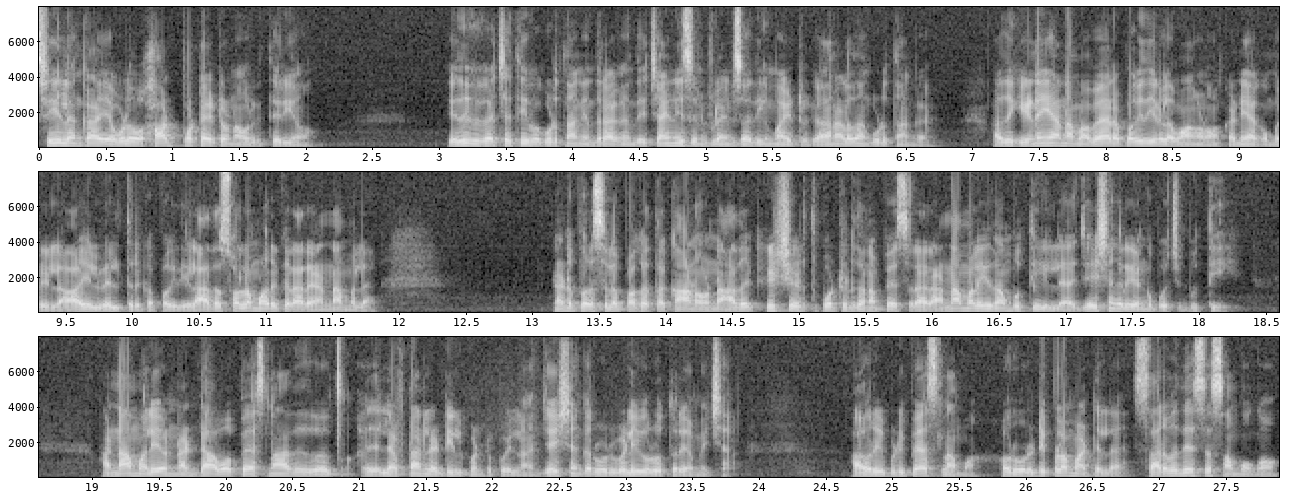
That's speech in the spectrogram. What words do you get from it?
ஸ்ரீலங்கா எவ்வளோ ஹாட் பொட்டேட்டோன்னு அவருக்கு தெரியும். எதுக்கு கச்சத்தீவை கொடுத்தாங்க இந்திரா காந்தி? சைனீஸ் இன்ஃப்ளூயன்ஸ் அதிகமாகிட்டு இருக்கு. அதனால தான் கொடுத்தாங்க. அதுக்கு இணையாக நம்ம வேறு பகுதிகளை வாங்கணும். கன்னியாகுமரியில் ஆயில் வெல்த் இருக்க பகுதியில். அதை சொல்ல மறுக்கிறாரு அண்ணாமலை. நடுப்புற சில பக்கத்தை காணோன்னு அதை கீழ்ச்சி எடுத்து போட்டுட்டு தானே பேசுகிறாரு அண்ணாமலைக்கு தான் புத்தி இல்லை. ஜெய்சங்கருக்கு எங்கே போச்சு புத்தி? அண்ணாமலையோ நட்டாவோ பேசினா அது லெஃப்ட் ஹேண்டில் டீல் பண்ணிட்டு போயிடலாம். ஜெய்சங்கர் ஒரு வெளியுறவுத்துறை அமைச்சர். அவர் இப்படி பேசலாமா? அவர் ஒரு டிப்ளமேட் இல்லை. சர்வதேச சமூகம்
